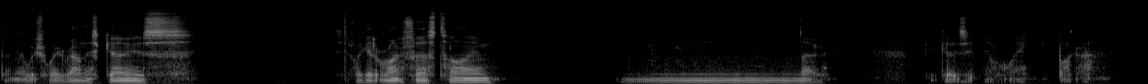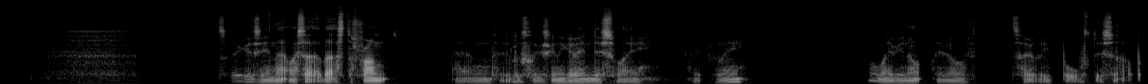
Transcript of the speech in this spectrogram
don't know which way around this goes. See if I get it right first time. Mm, no, it goes in the other way. Bugger. So it goes in that way, so that's the front, and it looks like it's going to go in this way, hopefully. Or maybe not, maybe I've totally ballsed this up.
